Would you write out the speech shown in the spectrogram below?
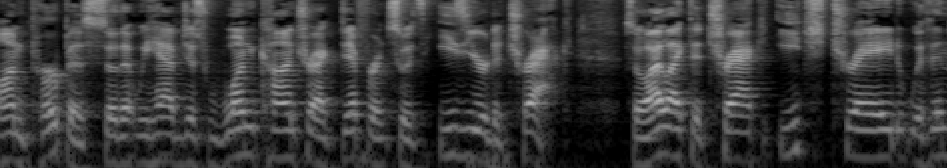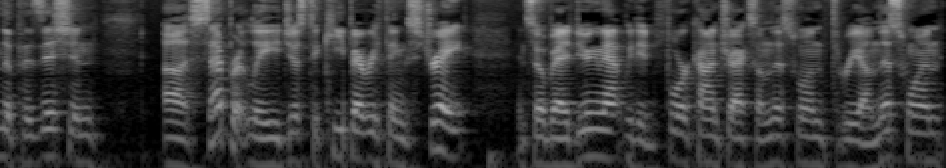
on purpose so that we have just one contract difference so it's easier to track. So I like to track each trade within the position uh, separately just to keep everything straight. And so by doing that, we did four contracts on this one, three on this one,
